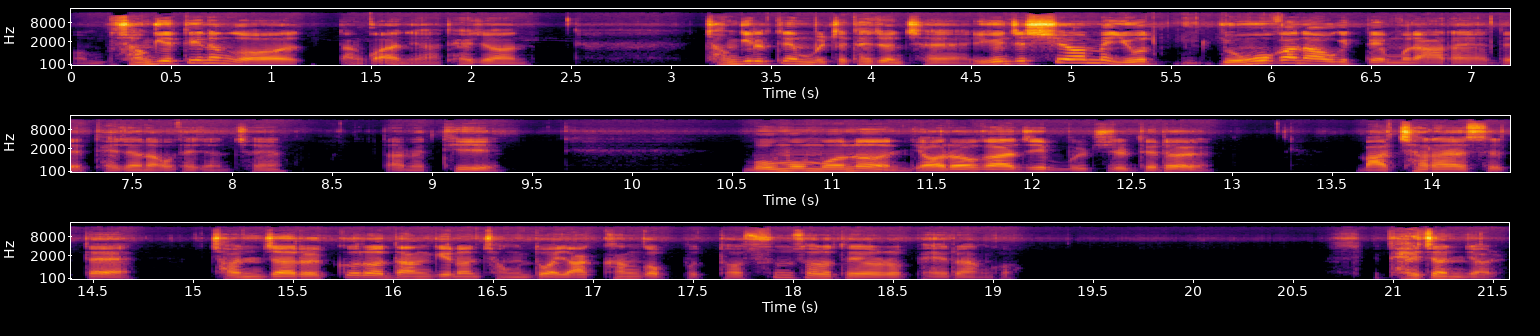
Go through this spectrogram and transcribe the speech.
어, 전기 띠는 거 딴 거 아니야 대전. 전기를 띠는 물체 대전체. 이게 이제 시험에 요 용어가 나오기 때문에 알아야 돼 대전하고 대전체. 그다음에 D. 모모모는 여러 가지 물질들을 마찰하였을 때 전자를 끌어당기는 정도가 약한 것부터 순서로 대열로 배열한 거. 대전열.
